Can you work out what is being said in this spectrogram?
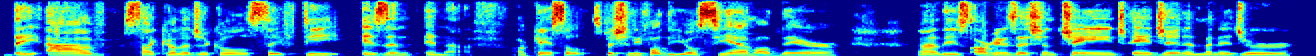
they have psychological safety isn't enough. Okay. So especially for the OCM out there, uh, these organization change agent and manager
